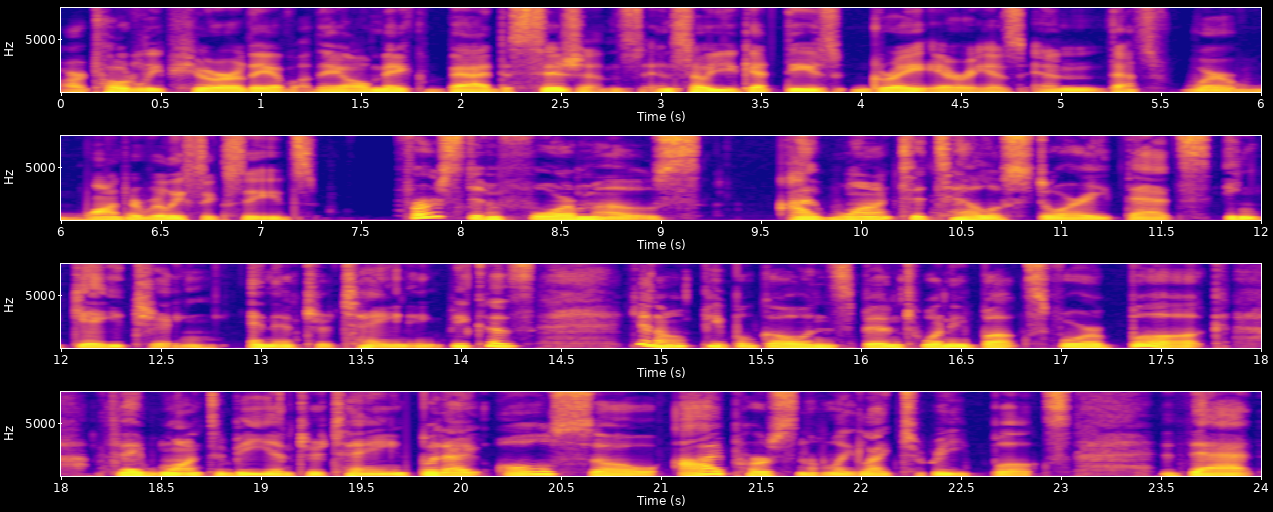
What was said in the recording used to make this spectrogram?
are totally pure. They have they all make bad decisions, and so you get these gray areas, and that's where Wanda really succeeds. First and foremost, I want to tell a story that's engaging and entertaining because, you know, people go and spend 20 bucks for a book. They want to be entertained. But I also, I personally like to read books that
